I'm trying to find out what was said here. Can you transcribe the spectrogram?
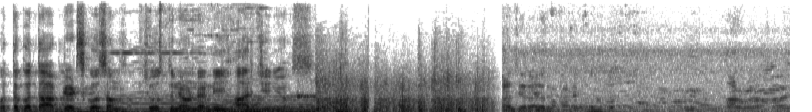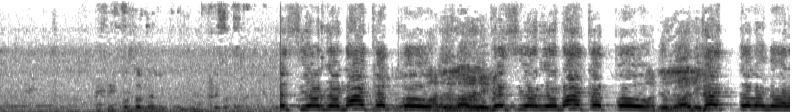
కొత్త కొత్త అప్డేట్స్ కోసం చూస్తూనే ఉండండి ఆర్జీ న్యూస్. కేసీఆర్ గారి నాయకత్వం. కేసీఆర్ గారి నాయకత్వం. జై Telangana.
